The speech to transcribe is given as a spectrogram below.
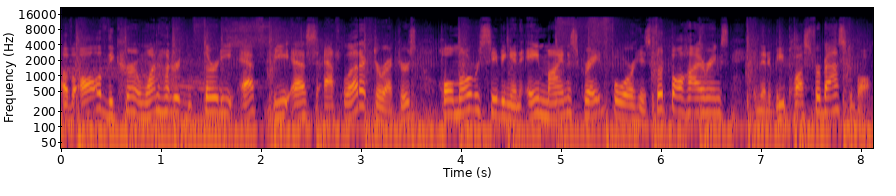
of all of the current 130 FBS athletic directors. Holmoe receiving an A minus grade for his football hirings and then a B plus for basketball.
